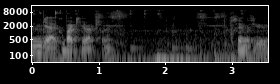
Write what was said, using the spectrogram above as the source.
Mm, Yeah, go back here actually. Same with you.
